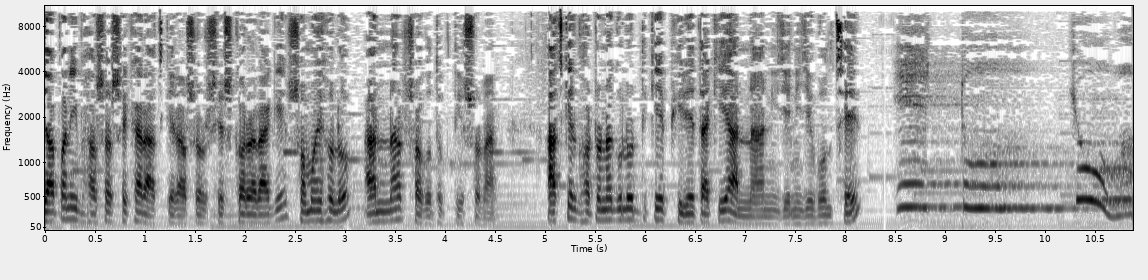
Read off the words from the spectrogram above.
জাপানি ভাষা শেখার আজকের আসর শেষ করার আগে সময় হলো আন্নার স্বগতোক্তি শোনার আজকের ঘটনাগুলোর দিকে ফিরে তাকিয়ে আন্না নিজে নিজে বলছে えーっと、今日は、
